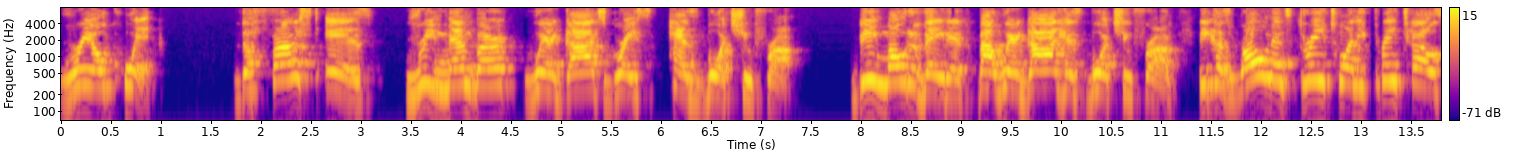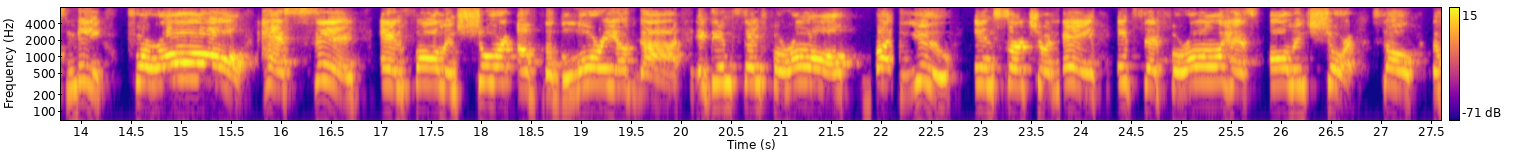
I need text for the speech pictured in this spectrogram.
real quick. The first is remember where God's grace has brought you from. Be motivated by where God has brought you from. Because Romans 3:23 tells me, for all has sinned and fallen short of the glory of God. It didn't say for all, but you insert your name. It said for all has fallen short. So the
